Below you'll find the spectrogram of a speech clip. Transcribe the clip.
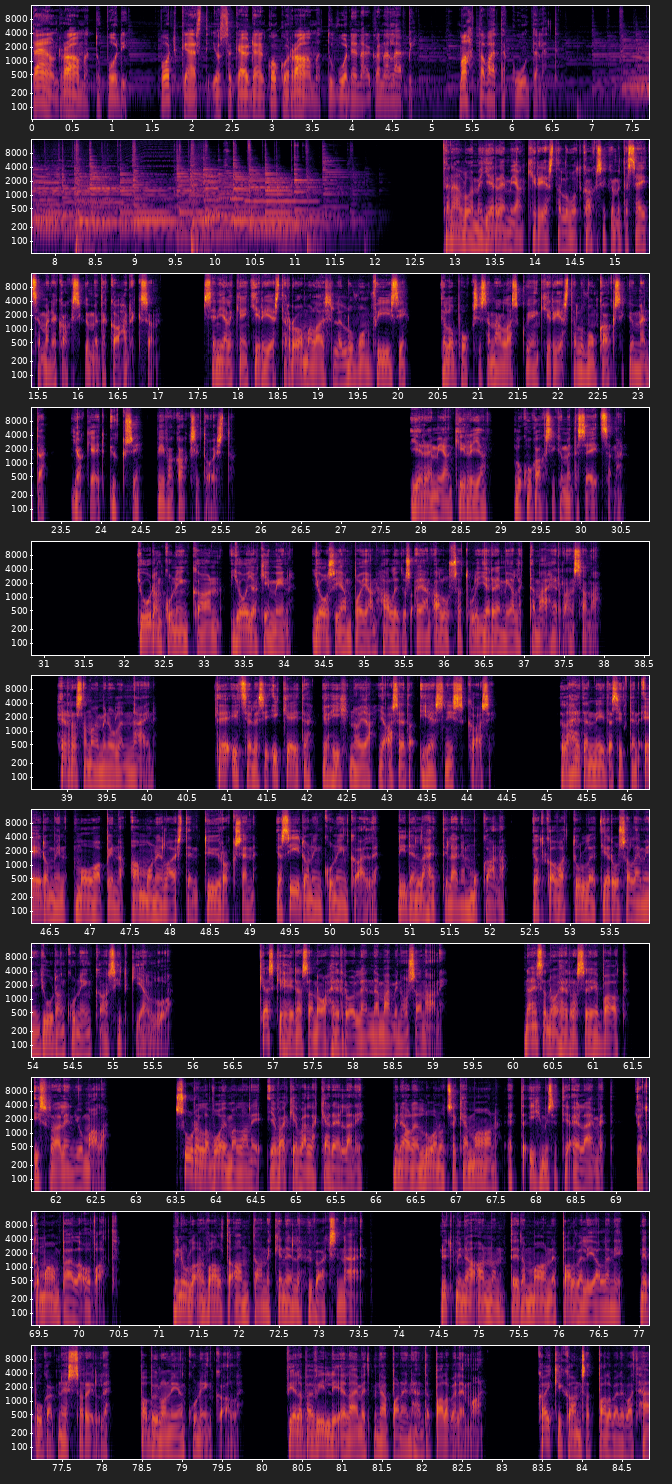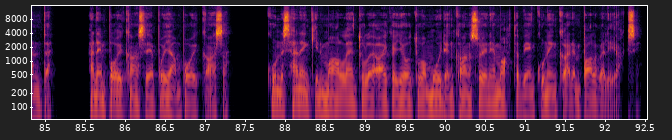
Tämä on Raamattu-podi, podcast, jossa käydään koko Raamattu vuoden aikana läpi. Mahtavaa, että kuuntelet! Tänään luemme Jeremian kirjasta luvut 27 ja 28. Sen jälkeen kirjeestä roomalaisille luvun 5 ja lopuksi sananlaskujen kirjasta luvun 20 jakeet 1-12. Jeremian kirja, luku 27. Juudan kuninkaan Joakimin, Joosian pojan hallitusajan alussa tuli Jeremialle tämä Herran sana. Herra sanoi minulle näin. Tee itsellesi ikeitä ja hihnoja ja aseta ies niskaasi. Lähetä niitä sitten Edomin, Moabin, Ammonilaisten, Tyyroksen ja Siidonin kuninkaille niiden lähettiläiden mukana, jotka ovat tulleet Jerusalemin Juudan kuninkaan Sitkian luo. Käski heidän sanoa herroilleen nämä minun sanani. Näin sanoo Herra Sebaot, Israelin Jumala. Suurella voimallani ja väkevällä kädelläni minä olen luonut sekä maan että ihmiset ja eläimet, jotka maan päällä ovat. Minulla on valta antaa ne kenelle hyväksi näen. Nyt minä annan teidän maanne palvelijalleni Nebukadnessarille, Babylonian kuninkaalle. Vieläpä villieläimet minä panen häntä palvelemaan. Kaikki kansat palvelevat häntä, hänen poikaansa ja pojan poikaansa, kunnes hänenkin maalleen tulee aika joutua muiden kansojen ja mahtavien kuninkaiden palvelijaksi.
